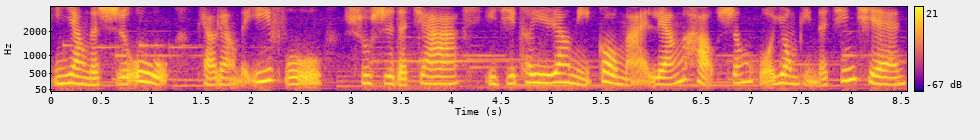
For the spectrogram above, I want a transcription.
营养的食物、漂亮的衣服、舒适的家，以及可以让你购买良好生活用品的金钱。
